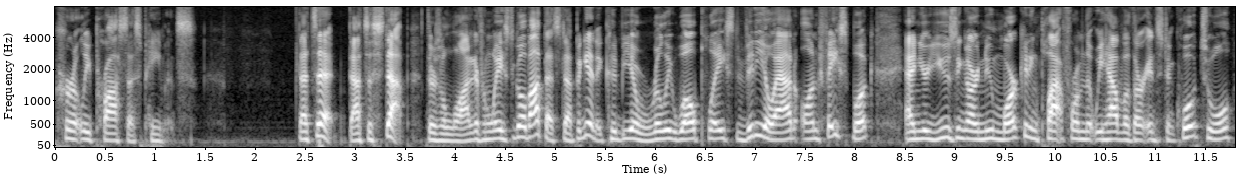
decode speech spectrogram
currently process payments. That's it. That's a step. There's a lot of different ways to go about that step. Again, it could be a really well placed video ad on Facebook, and you're using our new marketing platform that we have with our instant quote tool,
